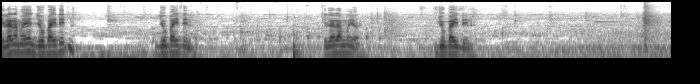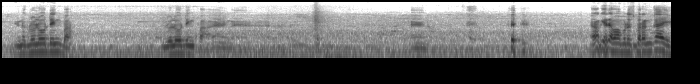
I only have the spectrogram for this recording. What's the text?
Kilala mo 'yan, Joe Biden? Joe Biden. Kilala mo 'yon? Joe Biden. Yung naglo-loading ba? Naglo-loading pa. Ayan. ayan. Anong ginawa mo sa barangay?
